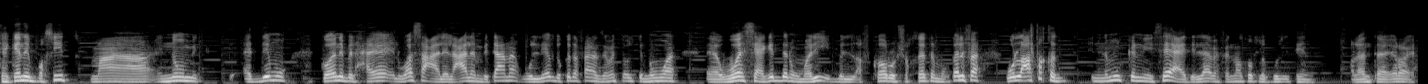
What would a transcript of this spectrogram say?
كجانب بسيط مع إنهم يقدموا جوانب الحياة الواسعة للعالم بتاعنا واللي يبدو كده فعلا زي ما أنت قلت إن هو آه، واسع جدا ومليء بالأفكار والشخصيات المختلفة واللي أعتقد إن ممكن يساعد اللعبة في إنها تطلق جزء تاني ولا أنت إيه رأيك؟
